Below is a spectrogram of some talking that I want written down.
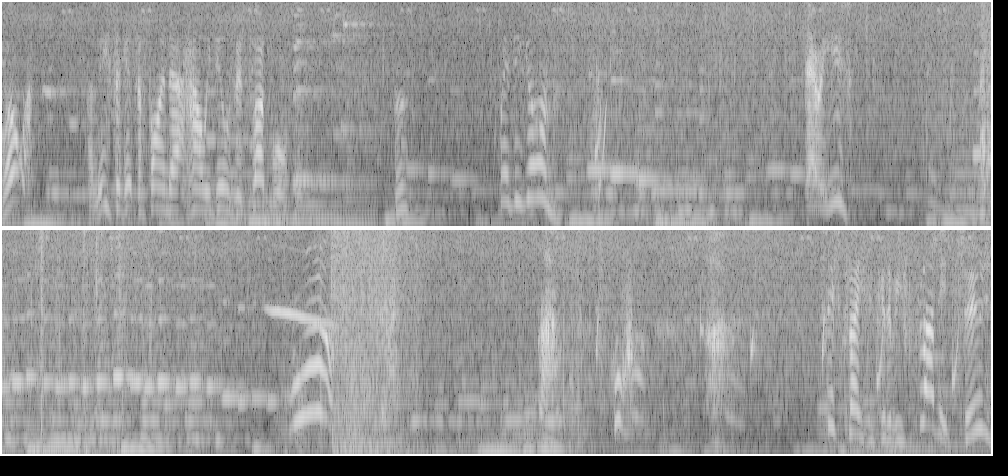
Well, at least I get to find out how he deals with floodwater. Huh? Where's he gone? There he is. This place is going to be flooded soon.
